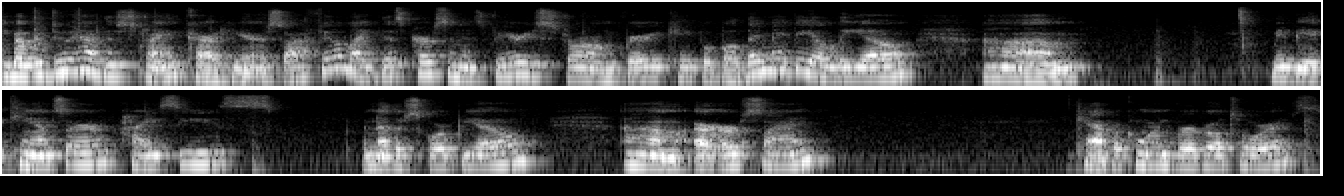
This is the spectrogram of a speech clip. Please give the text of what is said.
But we do have the strength card here. So I feel like this person is very strong, very capable. They may be a Leo, um, maybe a Cancer, Pisces, another Scorpio, um, or Earth sign. Capricorn, Virgo, Taurus.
